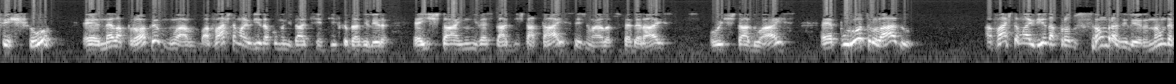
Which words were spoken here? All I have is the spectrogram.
fechou é, nela própria, a, a, vasta maioria da comunidade científica brasileira é, está em universidades estatais, sejam elas federais ou estaduais. É, por outro lado, a vasta maioria da produção brasileira, não de,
